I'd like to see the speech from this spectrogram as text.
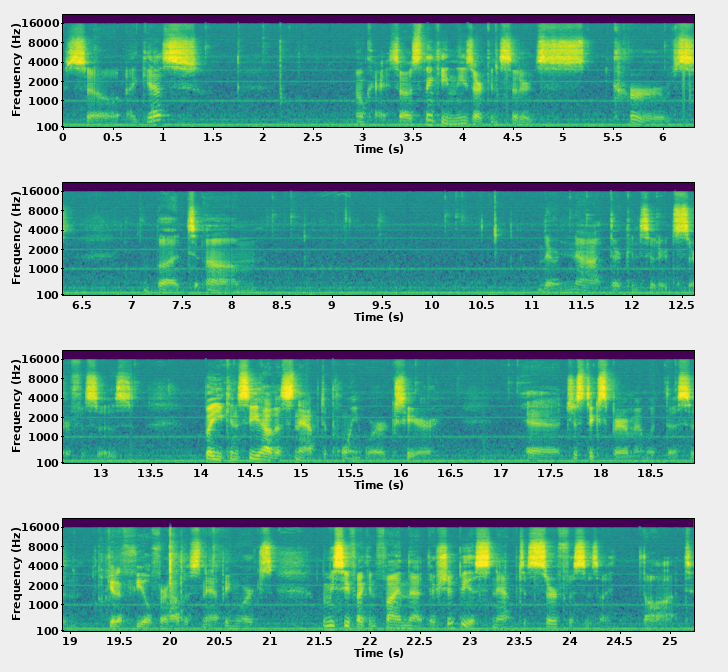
So I guess, okay, so I was thinking these are considered curves, but um, they're not. They're considered surfaces. But you can see how the snap to point works here. Uh, just experiment with this and get a feel for how the snapping works. Let me see if I can find that. There should be a snap to surfaces, I thought.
